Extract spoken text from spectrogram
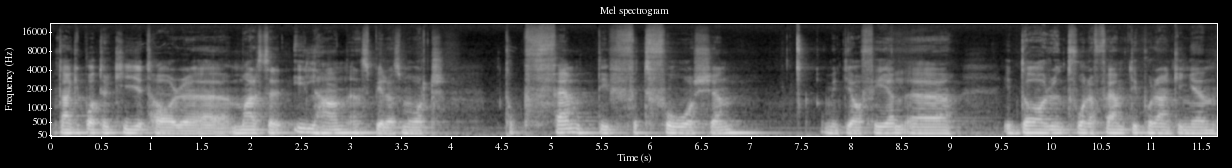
med tanke på att Turkiet har eh, Marcel Ilhan, en spelare som har varit topp 50 för två år sedan. Om inte jag har fel. Idag runt 250 på rankingen.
